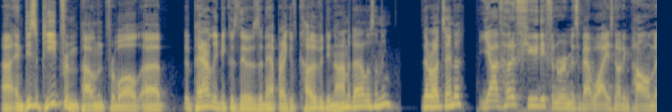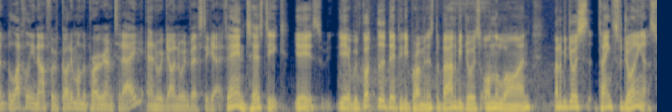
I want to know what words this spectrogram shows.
uh, and disappeared from Parliament for a while, uh, apparently because there was an outbreak of COVID in Armidale or something. Is that right, Zander? Yeah, I've heard a few different rumours about why he's not in Parliament, but luckily enough, we've got him on the program today and we're going to investigate. Fantastic. Yes. Yeah, we've got the Deputy Prime Minister, Barnaby Joyce, on the line. Barnaby Joyce, thanks for joining us.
